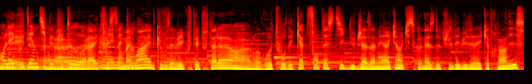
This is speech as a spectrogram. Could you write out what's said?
on l'a écouté un petit peu plus tôt, euh, voilà, et Kristen. McBride que vous avez écouté tout à l'heure. euh, Le retour des quatre fantastiques du jazz américain qui se connaissent depuis le début des années 90.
